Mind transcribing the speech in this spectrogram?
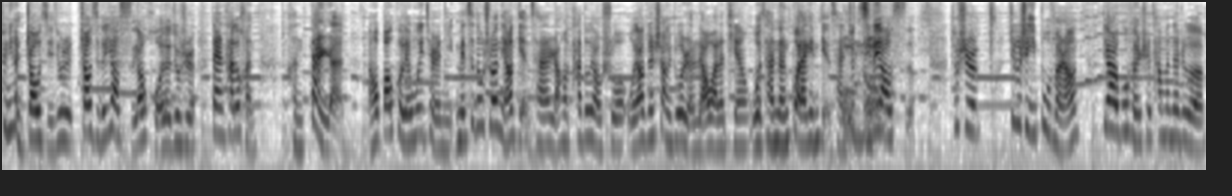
就你很着急，就是着急的要死要活的，就是，但是他都很很淡然。然后包括连 waiter，你每次都说你要点餐，然后他都要说我要跟上一桌人聊完了天，我才能过来给你点餐，就急得要死。就是这个是一部分，然后第二部分是他们的这个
